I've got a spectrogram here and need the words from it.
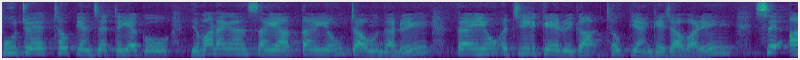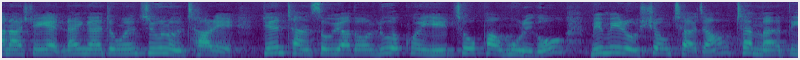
ပူးတွဲထုတ်ပြန်ချက်တရက်ကိုမြန်မာနိုင်ငံဆိုင်ရာတန်ယုံတာဝန်ခံတွေတန်ယုံအကြီးအကဲတွေကထုတ်ပြန်ခဲ့ကြပါတယ်စစ်အာဏာရှင်ရဲ့နိုင်ငံတော်ဝန်ကျူးလွန်ထားတဲ့ပြင်းထန်ဆိုးရွားသောလူအခွင့်အရေးချိုးဖောက်မှုတွေကိုမိမိတို့ရှုံချကြောင်းထပ်မံအသိ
